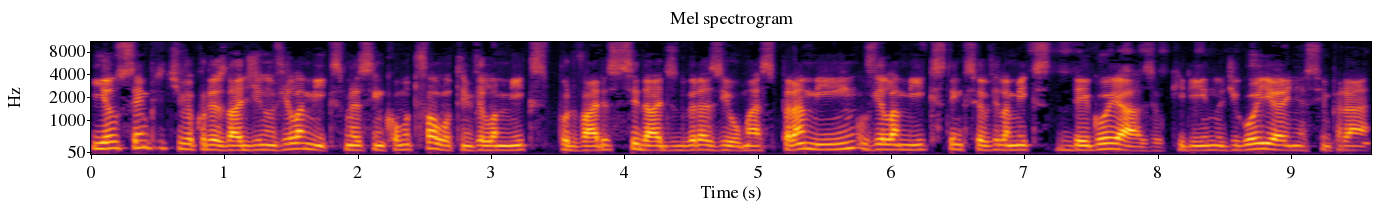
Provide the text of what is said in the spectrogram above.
E eu sempre tive a curiosidade de ir no Vila Mix, mas assim, como tu falou, tem Vila Mix por várias cidades do Brasil. Mas para mim, o Vila Mix tem que ser o Vila Mix de Goiás. Eu queria ir no de Goiânia, assim, para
